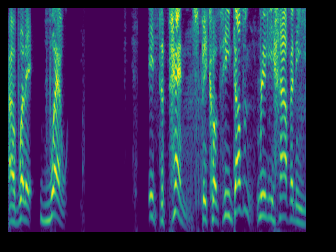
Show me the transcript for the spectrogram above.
Uh, well, it well, it depends because he doesn't really have any.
